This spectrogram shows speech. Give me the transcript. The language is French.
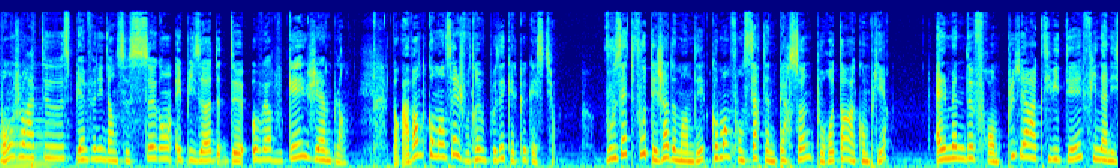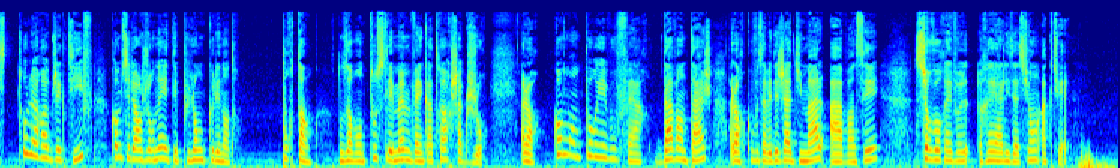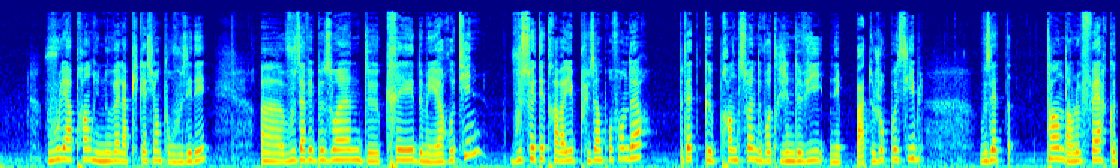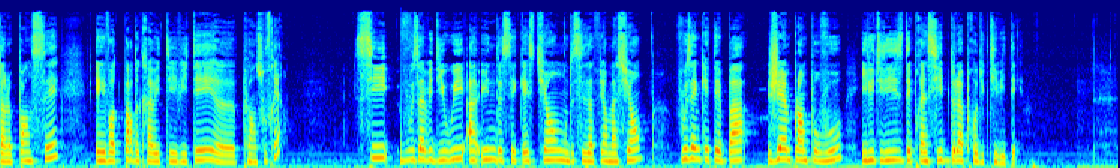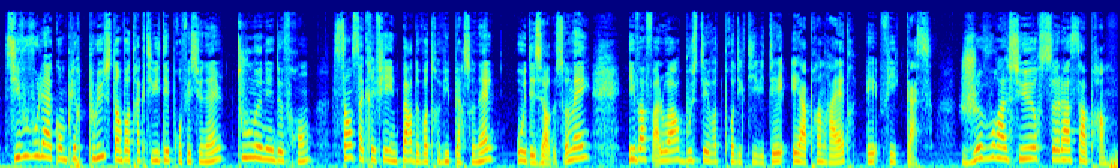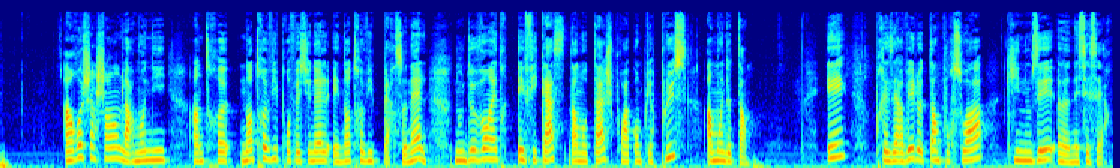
Bonjour à tous, bienvenue dans ce second épisode de Overbooké, j'ai un plan. Donc avant de commencer, je voudrais vous poser quelques questions. Vous êtes-vous déjà demandé comment font certaines personnes pour autant accomplir? Elles mènent de front plusieurs activités, finalisent tous leurs objectifs, comme si leur journée était plus longue que les nôtres. Pourtant, nous avons tous les mêmes 24 heures chaque jour. Alors, comment pourriez-vous faire davantage alors que vous avez déjà du mal à avancer sur vos réalisations actuelles? Vous voulez apprendre une nouvelle application pour vous aider euh, Vous avez besoin de créer de meilleures routines Vous souhaitez travailler plus en profondeur Peut-être que prendre soin de votre hygiène de vie n'est pas toujours possible. Vous êtes tant dans le faire que dans le penser et votre part de créativité euh, peut en souffrir si vous avez dit oui à une de ces questions ou de ces affirmations, vous inquiétez pas, j'ai un plan pour vous, il utilise des principes de la productivité. Si vous voulez accomplir plus dans votre activité professionnelle, tout mener de front, sans sacrifier une part de votre vie personnelle ou des heures de sommeil, il va falloir booster votre productivité et apprendre à être efficace. Je vous rassure, cela s'apprend. En recherchant l'harmonie entre notre vie professionnelle et notre vie personnelle, nous devons être efficaces dans nos tâches pour accomplir plus en moins de temps et préserver le temps pour soi qui nous est euh, nécessaire.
